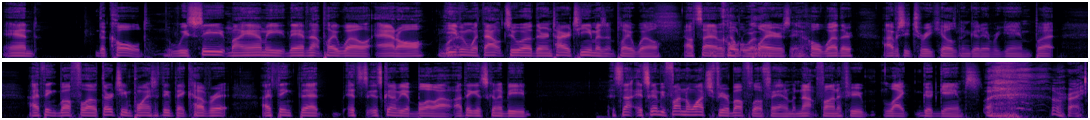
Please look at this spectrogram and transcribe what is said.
and the cold. We see Miami; they have not played well at all. Right. Even without Tua, their entire team hasn't played well outside In of a couple weather, players in yeah. cold weather. Obviously, Tyreek Hill's been good every game, but I think Buffalo 13 points. I think they cover it. I think that it's it's going to be a blowout. I think it's going to be. It's not. It's going to be fun to watch if you're a Buffalo fan, but not fun if you like good games. Right.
